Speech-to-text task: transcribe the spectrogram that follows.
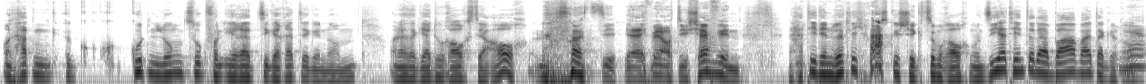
Und hat einen gu- guten Lungenzug von ihrer Zigarette genommen. Und er sagt, ja, du rauchst ja auch. Und dann sagt sie, ja, ich bin auch die Chefin. Dann hat die den wirklich rausgeschickt zum Rauchen. Und sie hat hinter der Bar weitergeraucht. Ja.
